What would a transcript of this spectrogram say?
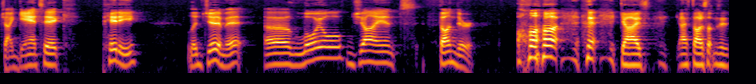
gigantic, pity, legitimate, uh, loyal, giant, thunder. Guys, I thought of something.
